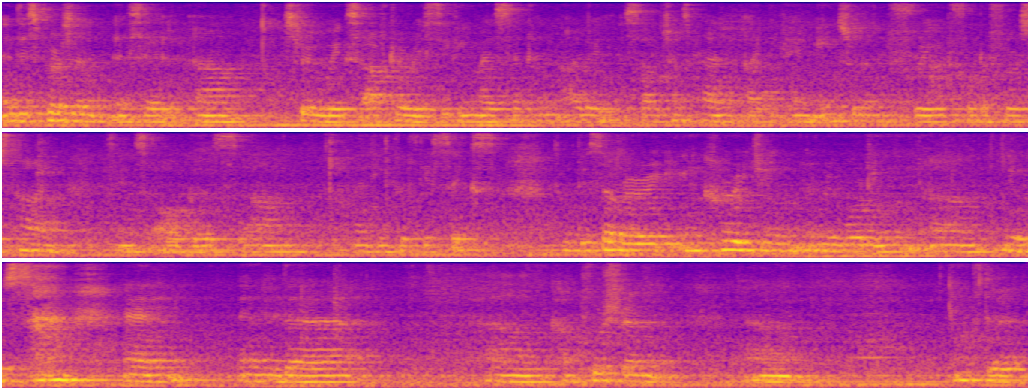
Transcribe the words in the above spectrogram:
and this person said um, three weeks after receiving my second islet cell transplant, I became insulin free for the first time since August um, 1956. So these are very encouraging and rewarding um, news, and and the um, conclusion. Uh, of the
